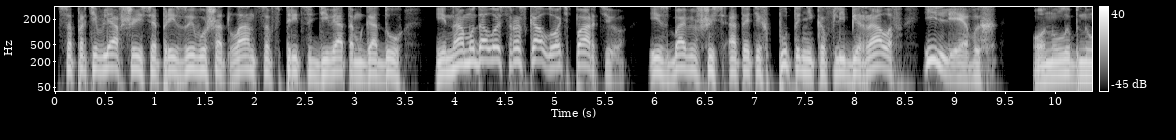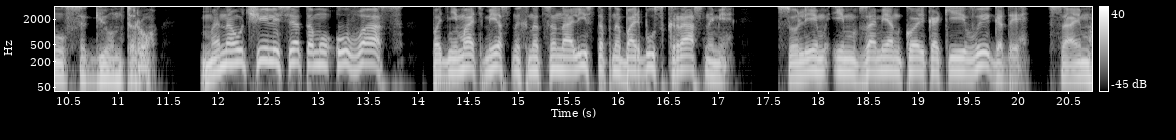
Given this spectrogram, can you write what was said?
сопротивлявшееся призыву шотландцев в 1939 году, и нам удалось расколоть партию, избавившись от этих путаников-либералов и левых. Он улыбнулся Гюнтеру. «Мы научились этому у вас, поднимать местных националистов на борьбу с красными. Сулим им взамен кое-какие выгоды». Сайм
